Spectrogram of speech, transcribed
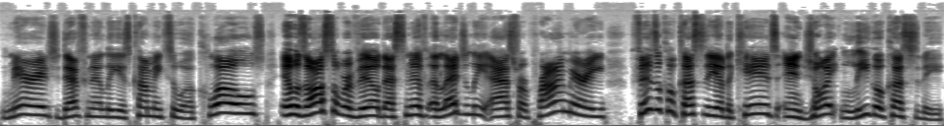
marriage definitely is coming to a close. It was also revealed that Smith allegedly asked for primary physical custody of the kids and joint legal custody.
